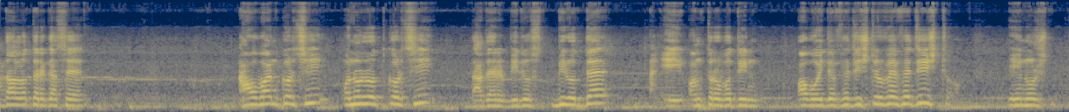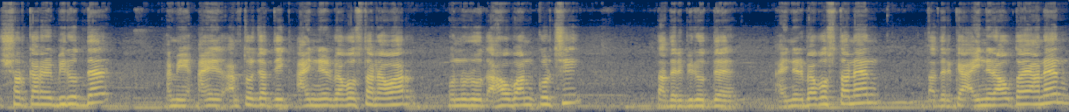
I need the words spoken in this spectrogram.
আদালতের কাছে আহ্বান করছি, অনুরোধ করছি তাদের বিরুদ্ধে এই অন্তর্বর্তী অবৈধ ফেজিস্ট রূপে ফেজিস্ট, ইউনুস সরকারের বিরুদ্ধে আমি আন্তর্জাতিক আইনের ব্যবস্থা নেওয়ার অনুরোধ আহ্বান করছি। তাদের বিরুদ্ধে আইনের ব্যবস্থা নেন, তাদেরকে আইনের আওতায় আনেন,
